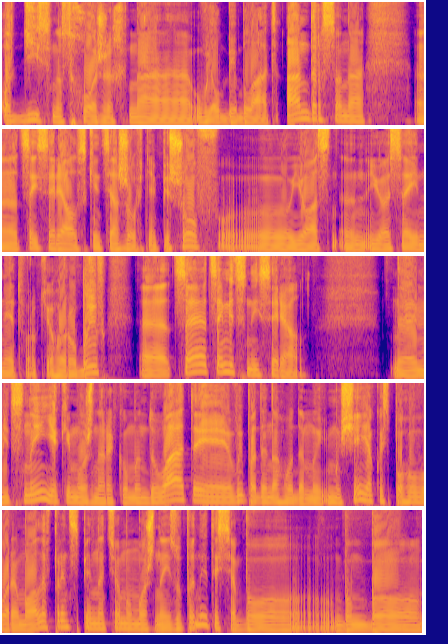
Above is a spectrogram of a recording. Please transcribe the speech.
от дійсно схожих на Will Be Blood Андерсона. Е, цей серіал з кінця жовтня пішов, USA Network його робив. Е, це, Це міцний серіал. Міцний, який можна рекомендувати. Випаде нагода, ми, ми ще якось поговоримо, але в принципі на цьому можна і зупинитися, бо бо, бо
